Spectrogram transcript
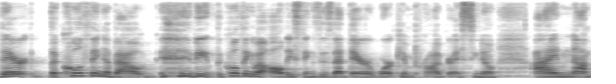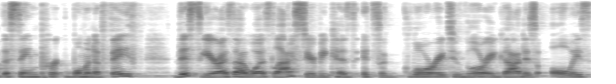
they're the cool thing about the, the cool thing about all these things is that they're a work in progress you know. I'm not the same per, woman of faith this year as i was last year because it's a glory to glory. God is always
